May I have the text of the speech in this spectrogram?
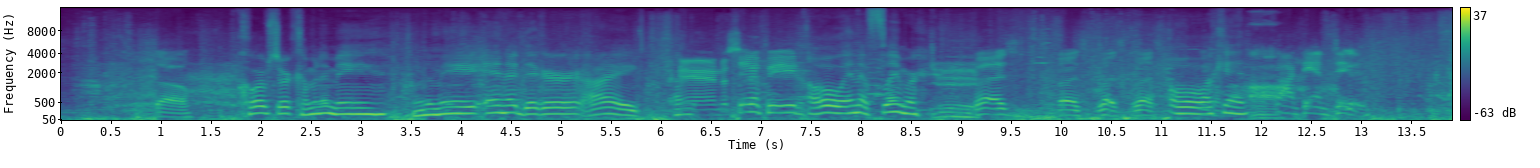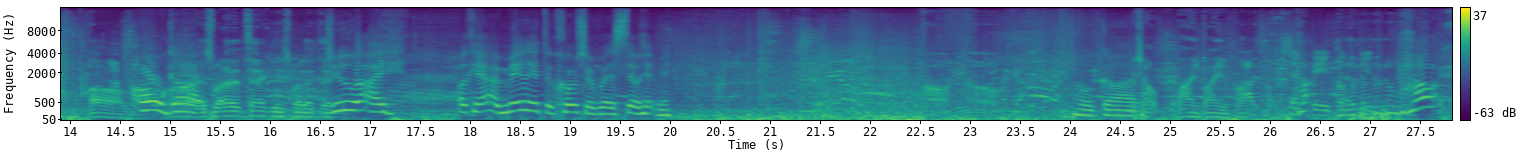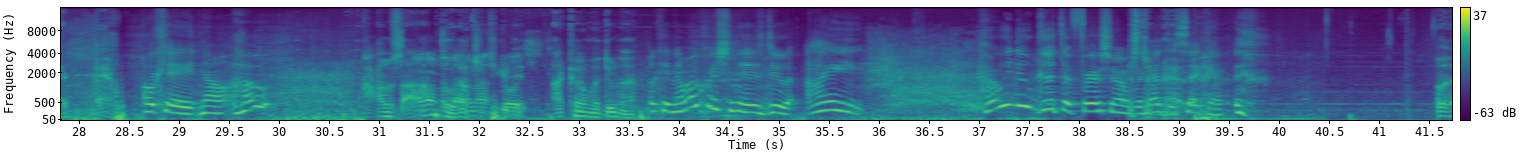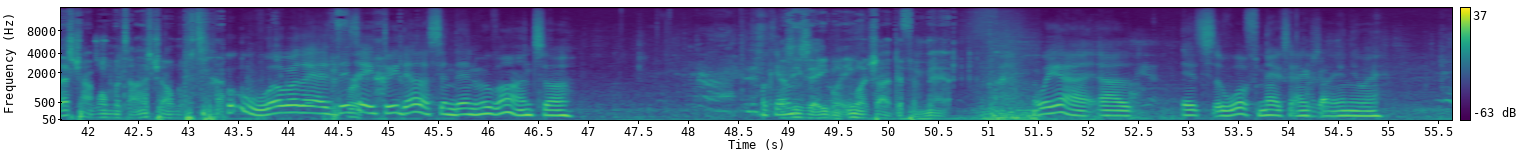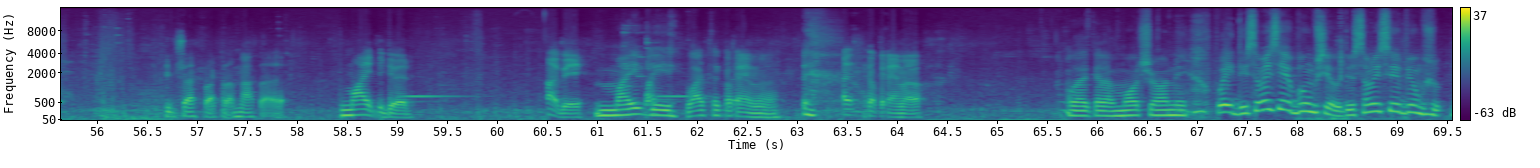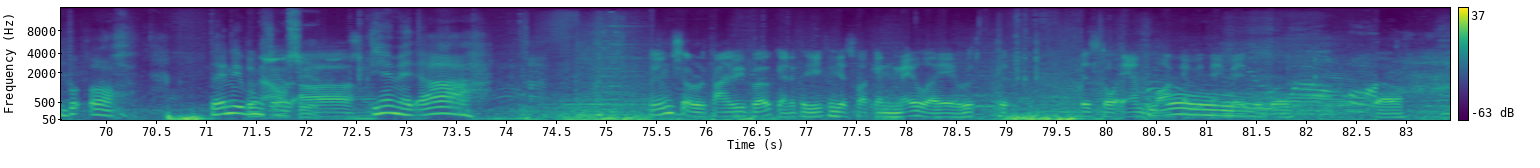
So Corpse are coming to me. Coming to me. And a digger. I. And a centipede. Oh, and a flamer. Let's let's let's let's. Oh, I can't. Goddamn digger. Oh, Oh, God. It's about to attack me. It's about to attack. Do I? Okay, I made it the corpse, but it still hit me. Oh no! Oh God. no! Jump! Bye, bye, bye. Centipede. No, no, no, no, no. How? Damn. Okay, now how? I was I I was got the electrocuted. I couldn't even do that. Okay, now my question is, dude, I. How we do good the first round, but It's the not the second? Well, let's try one more time. Let's try one more time. Ooh, well, well, I did say three deaths and then move on. So. Okay. Cause he said he want, he want to try a different map. Well, yeah. Uh, it's the Wolf next, actually. Anyway. Exactly like what I'm at that. Might be good. Might be. Might be. Why pick up ammo? Why pick up ammo? Well, I got a mortar on me. Wait, do somebody see a boom shield? Do somebody see a boom shield? Bo- oh. They need boom shield. Uh, Damn it. Ah. boom shield would kind of be broken because you can just fucking melee with the pistol and block everything basically. So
